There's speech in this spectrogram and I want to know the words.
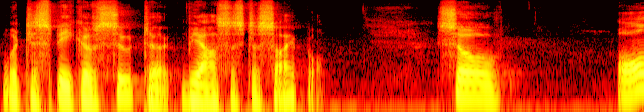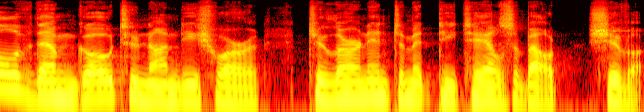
what to speak of Suta, Vyasa's disciple. So all of them go to Nandishwara to learn intimate details about Shiva.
